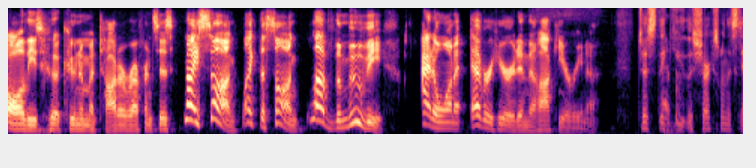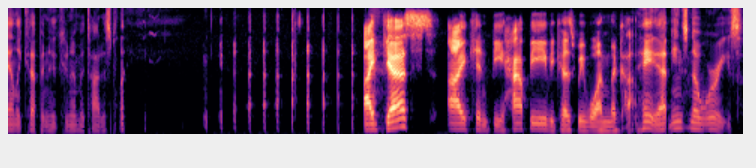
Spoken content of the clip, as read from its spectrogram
all these Hakuna Matata references. Nice song, like the song, love the movie. I don't want to ever hear it in the hockey arena. Just think Ever. you the Sharks win the Stanley Cup and Hakuna Matata's playing. I guess I can be happy because we won the cup. Hey, that means no worries,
